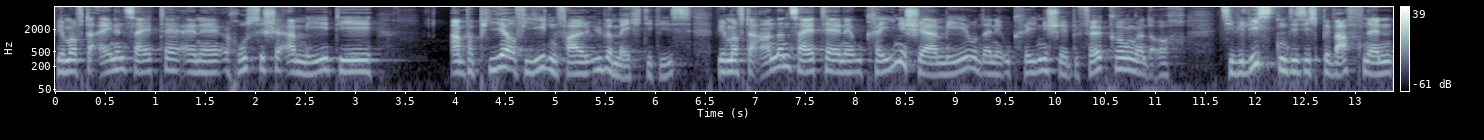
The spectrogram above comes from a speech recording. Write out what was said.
wir haben auf der einen Seite eine russische Armee, die am Papier auf jeden Fall übermächtig ist. Wir haben auf der anderen Seite eine ukrainische Armee und eine ukrainische Bevölkerung und auch Zivilisten, die sich bewaffnen,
